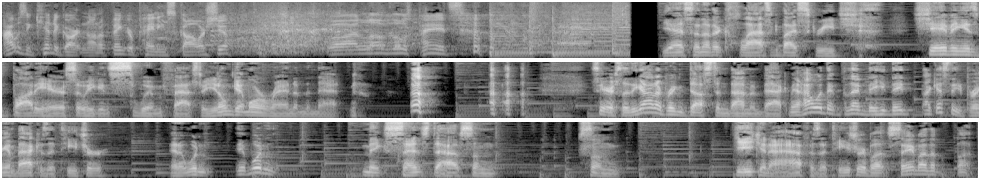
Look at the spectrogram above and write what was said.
I was in kindergarten on a finger painting scholarship. Well, I love those paints. Yes, another classic by Screech. Shaving his body hair so he can swim faster. You don't get more random than that. Seriously, they gotta bring Dustin Diamond back, man. How would they? They, they, they? I guess they'd bring him back as a teacher, and it wouldn't. It wouldn't make sense to have some some geek and a half as a teacher. But say by the but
